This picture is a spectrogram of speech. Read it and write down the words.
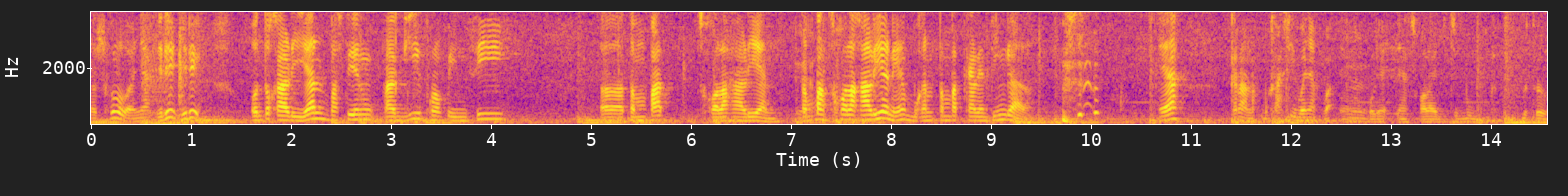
Lab school banyak. Jadi jadi untuk kalian pastiin lagi provinsi eh, tempat sekolah kalian. Ya. tempat sekolah kalian ya bukan tempat kalian tinggal. Ya karena anak Bekasi banyak pak yang Hmm. kuliah yang sekolah di Cibubur. Betul.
